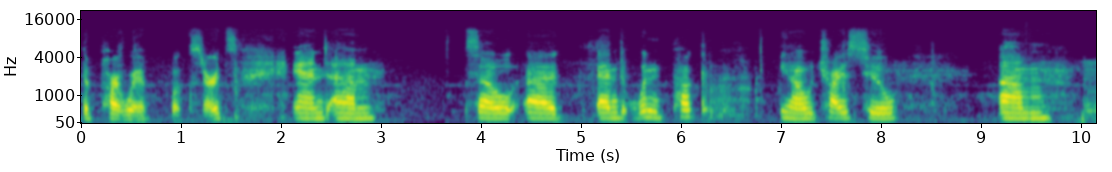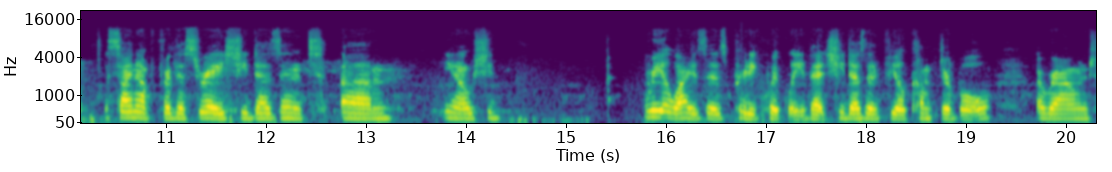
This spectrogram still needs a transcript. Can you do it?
the part where the book starts, and um, so uh, and when Puck, you know, tries to um, sign up for this race, she doesn't, um, you know, she realizes pretty quickly that she doesn't feel comfortable around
